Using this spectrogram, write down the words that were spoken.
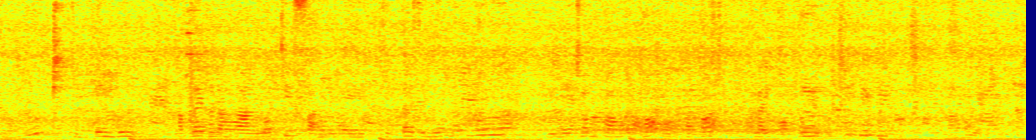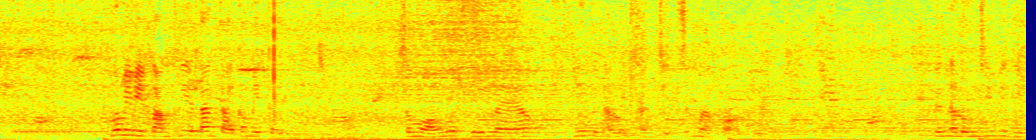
ถึงถึงก้นบึ้งขับไล่พลังงานลบที่ฝังอยู่ในจิตใต้สำนึกลึกๆอยู่ในช่องท้องกระเพาะออกกระเพาะอะไรออกเลยเมื่อไม่มีความเครียดร่างกายก็ไม่เกิดสมองรูดฟื้นแล้ว นี่เป็นอารมณ์ทางจิตซึ่งมากาะกลุ่มเป็นอารมณ์ที่ไม่ดี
